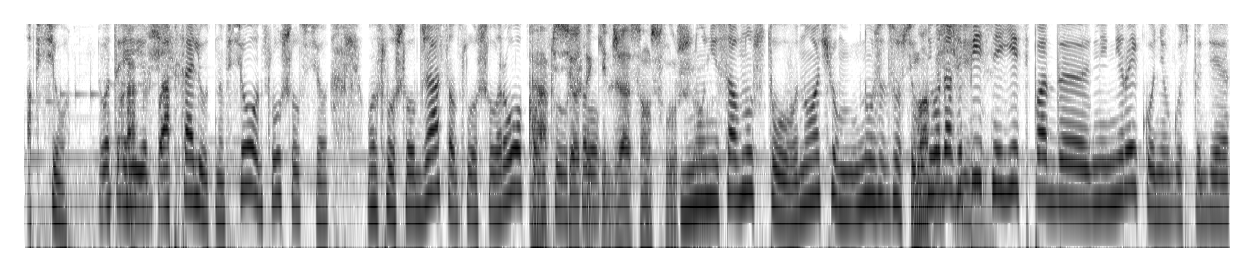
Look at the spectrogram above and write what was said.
А все. Вот Ну, э, всё? абсолютно все, он слушал все. Он слушал джаз, он слушал рок, он а, слушал. все-таки джаз он слушал. Ну, не сам, ну что вы, ну о чем? Ну, слушайте, Ну, у него даже все песня есть под э, не, не Рэй Конев, господи,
